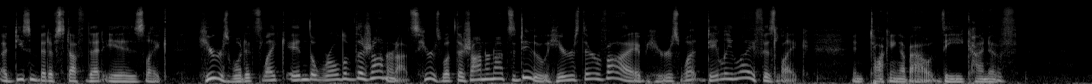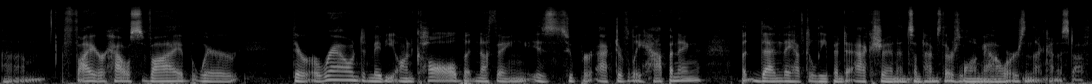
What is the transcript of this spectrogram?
a, decent bit of stuff that is like, here's what it's like in the world of the Genrenauts. Here's what the Genrenauts do. Here's their vibe. Here's what daily life is like. And talking about the kind of um, firehouse vibe where they're around and maybe on call, but nothing is super actively happening. But then they have to leap into action, and sometimes there's long hours and that kind of stuff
